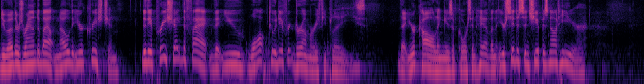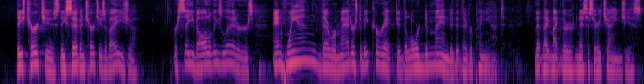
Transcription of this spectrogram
Do others round about know that you're a Christian? Do they appreciate the fact that you walk to a different drummer, if you please? that your calling is, of course, in heaven, that your citizenship is not here. These churches, these seven churches of Asia, received all of these letters, and when there were matters to be corrected, the Lord demanded that they repent, that they make their necessary changes.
